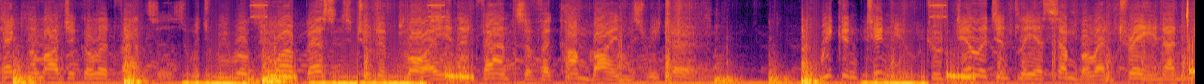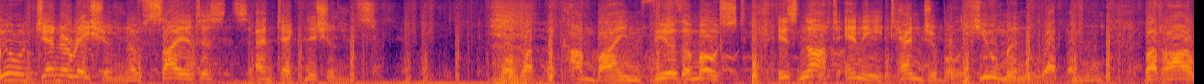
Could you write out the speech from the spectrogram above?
technological advances which we will do our best to deploy in advance of the Combine's return. We continue to diligently assemble and train a new generation of scientists and technicians. For what the Combine fear the most is not any tangible human weapon, but our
